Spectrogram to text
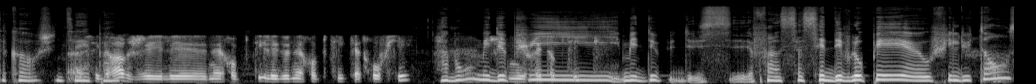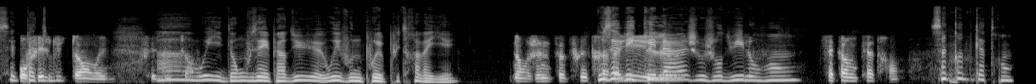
d'accord, je ne savais assez pas. grave. J'ai les nerfs optiques, les deux nerfs optiques atrophiés. Ah bon, mais depuis, mais de, de- c'est- enfin, ça s'est développé euh, au fil du temps, cette Au fil du temps, oui. Au fil Ah du temps. oui, donc vous avez perdu. euh, Oui, vous ne pouvez plus travailler. Non, je ne peux plus Vous travailler. avez quel euh, âge aujourd'hui, Laurent? 54 ans. 54 ans.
